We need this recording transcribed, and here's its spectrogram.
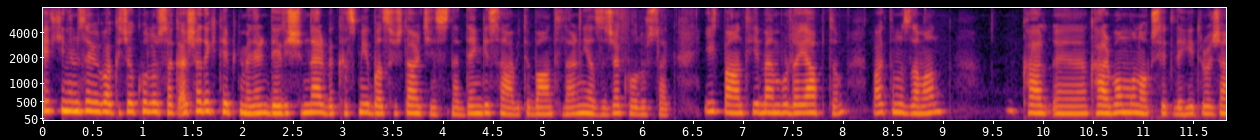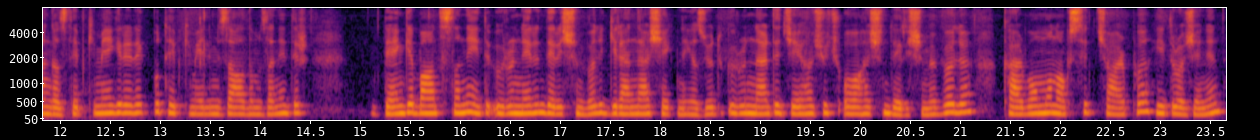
Etkinliğimize bir bakacak olursak aşağıdaki tepkimelerin derişimler ve kısmi basınçlar cinsinde denge sabiti bağıntılarını yazacak olursak ilk bağıntıyı ben burada yaptım. Baktığımız zaman kar, e, karbon monoksit ile hidrojen gazı tepkimeye girerek bu tepkimi elimize aldığımızda nedir? Denge bağıntısında neydi? Ürünlerin derişimi bölü girenler şeklinde yazıyorduk. Ürünlerde CH3OH'ın derişimi bölü karbon monoksit çarpı hidrojenin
